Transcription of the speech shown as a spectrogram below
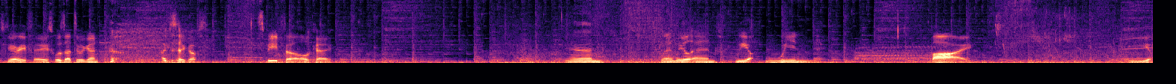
Scary face, what does that do again? I just hiccups. Speed fell, okay. And Flame Wheel and we win. Bye. Yep.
